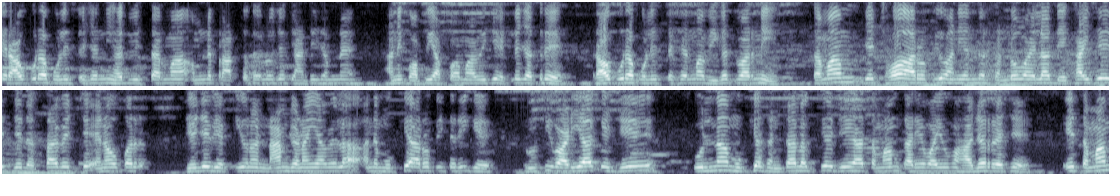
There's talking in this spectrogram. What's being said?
એ રાવપુરા પોલીસ સ્ટેશનની હદ વિસ્તારમાં અમને પ્રાપ્ત થયેલો છે. ત્યાંથી જ અમને આની કોપી આપવામાં આવી છે. એટલે જ અત્રે રાવપુરા પોલીસ સ્ટેશનમાં વિગતવારની તમામ જે છ આરોપીઓ આની અંદર સંડોવાયેલા દેખાય છે. જે દસ્તાવેજ છે એના ઉપર જે જે વ્યક્તિઓના નામ જણાઈ આવેલા અને મુખ્ય આરોપી તરીકે ઋષિ વાડિયા કે જે સ્કૂલના મુખ્ય સંચાલક છે, જે આ તમામ કાર્યવાહીઓમાં હાજર રહે છે. એ તમામ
